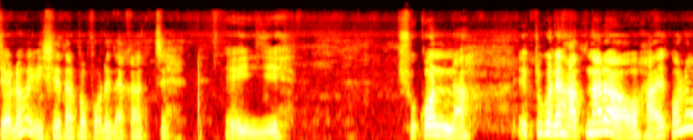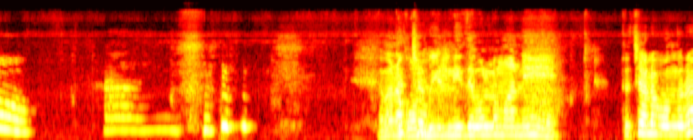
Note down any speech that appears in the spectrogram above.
চলো এসে তারপর পরে দেখা হচ্ছে। এই যে সুকন্যা একটুখানি হাত নাড়াও হাই কলো এবার না আচ্ছা। বিল নিতে বলল মা নে তো চলো বন্ধুরা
